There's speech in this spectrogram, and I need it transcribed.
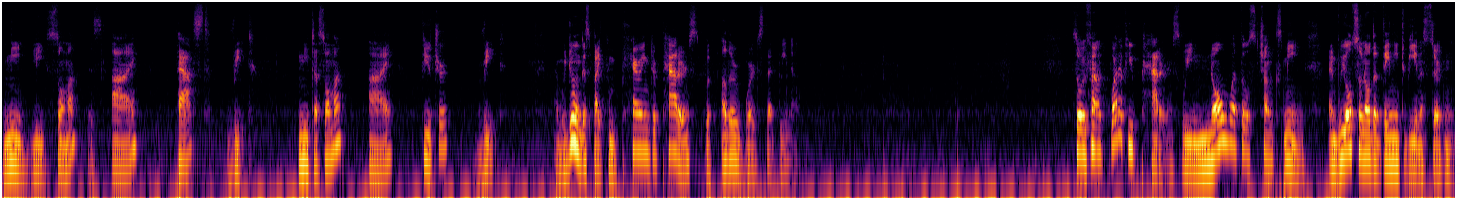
ni li soma is I, past, read. Nita soma, I, future, read. And we're doing this by comparing their patterns with other words that we know. So we found quite a few patterns. We know what those chunks mean, and we also know that they need to be in a certain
